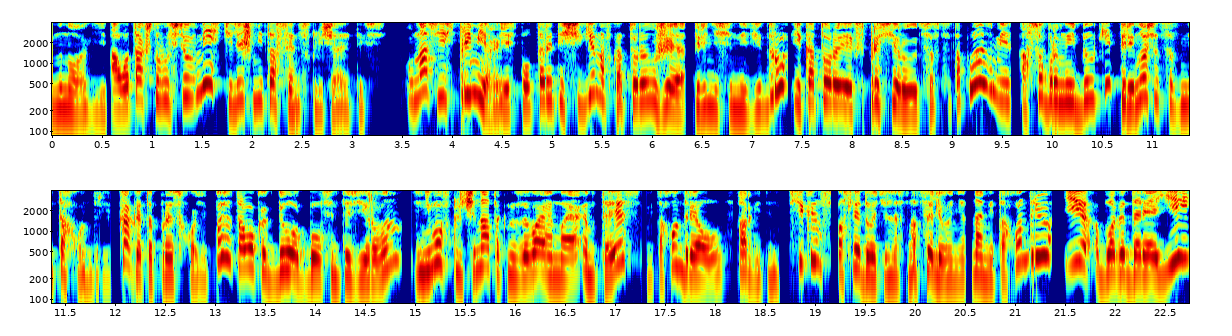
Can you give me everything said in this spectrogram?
многие, а вот так, чтобы все вместе, лишь Метасенс включает их все. У нас есть примеры. Есть полторы тысячи генов, которые уже перенесены в ядро и которые экспрессируются в цитоплазме, а собранные белки переносятся в митохондрии. Как это происходит? После того, как белок был синтезирован, в него включена так называемая МТС, Mitochondrial Targeting Sequence, последовательность нацеливания на митохондрию, и благодаря ей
